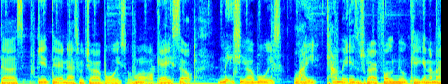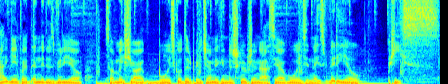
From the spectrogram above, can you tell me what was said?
does get there, and that's what y'all boys want. Okay, so make sure y'all boys like, comment, and subscribe. Follow me on Kick, and I'm gonna have gameplay at the end of this video. So make sure y'all boys go to the Patreon link in the description. I'll see y'all boys in the next video. Peace.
